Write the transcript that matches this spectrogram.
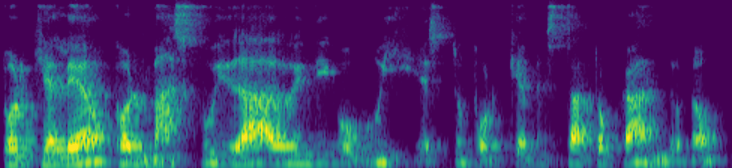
porque leo con más cuidado y digo, uy, ¿esto por qué me está tocando? ¿No?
